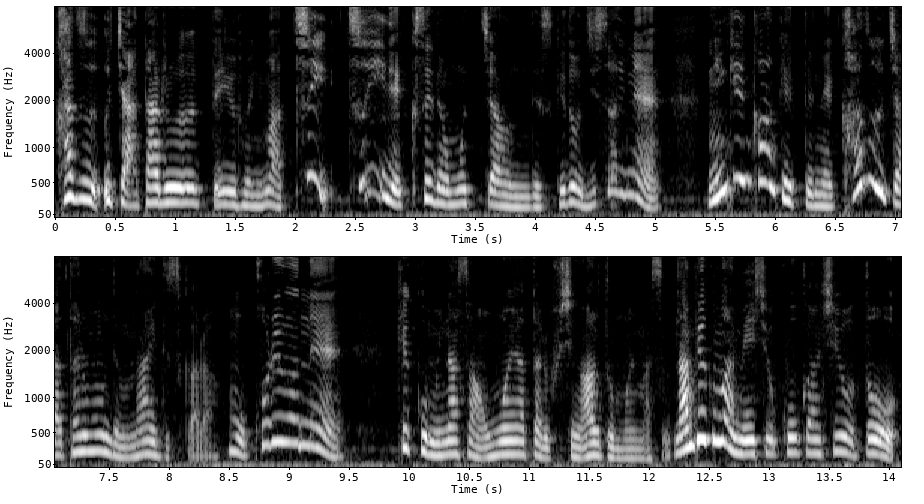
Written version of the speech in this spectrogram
数打ち当たるっていうふうに、まあ、つい、ついね、癖で思っちゃうんですけど、実際ね、人間関係ってね、数打ち当たるもんでもないですから、もうこれはね、結構皆さん思い当たる節があると思います。何百枚名刺を交換しようと、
